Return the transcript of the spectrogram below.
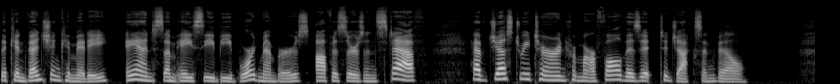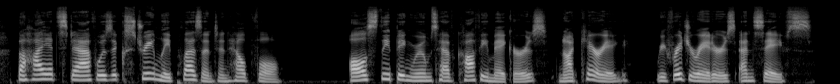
The Convention Committee and some ACB board members, officers, and staff have just returned from our fall visit to Jacksonville the Hyatt staff was extremely pleasant and helpful. All sleeping rooms have coffee makers, not Keurig, refrigerators, and safes.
